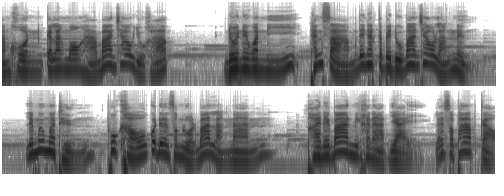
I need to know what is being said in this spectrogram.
3 คนกำลังมองหาบ้านเช่าอยู่ครับ โดยในวันนี้ทั้ง 3 ได้นัดกันไปดูบ้านเช่าหลังหนึ่ง และเมื่อมาถึงพวกเขาก็เดินสำรวจบ้านหลังนั้น ภายในบ้านมีขนาดใหญ่และสภาพเก่า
